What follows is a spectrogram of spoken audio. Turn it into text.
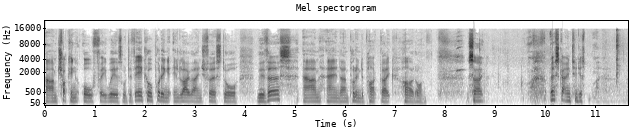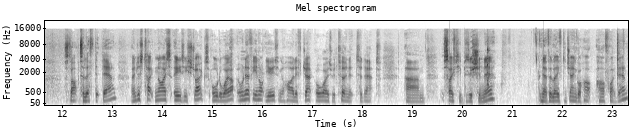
um, chocking all three wheels of the vehicle, putting it in low range first or reverse, um, and um, pulling the park brake hard on. So let's go into just start to lift it down and just take nice easy strokes all the way up. And whenever you're not using a high lift jack always return it to that um, safety position there. Never leave the jangle half, halfway down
